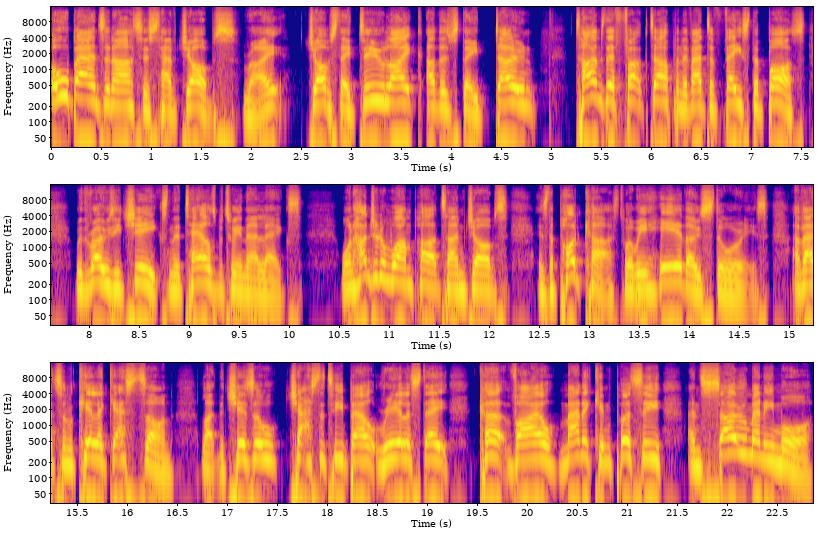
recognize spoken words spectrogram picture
All bands and artists have jobs, right? Jobs they do like, others they don't. Times they're fucked up and they've had to face the boss with rosy cheeks and the tails between their legs. 101 Part Time Jobs is the podcast where we hear those stories. I've had some killer guests on, like The Chisel, Chastity Belt, Real Estate, Kurt Vile, Mannequin Pussy, and so many more.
